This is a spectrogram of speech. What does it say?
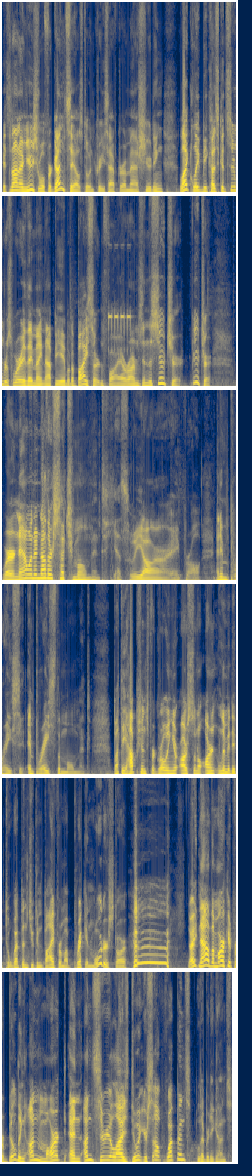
It's not unusual for gun sales to increase after a mass shooting, likely because consumers worry they might not be able to buy certain firearms in the future. Future. We're now in another such moment. Yes, we are, April. And embrace it. Embrace the moment. But the options for growing your arsenal aren't limited to weapons you can buy from a brick and mortar store. right now, the market for building unmarked and unserialized do-it-yourself weapons, Liberty Guns,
